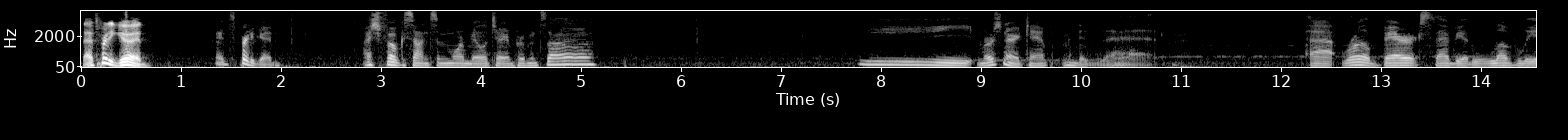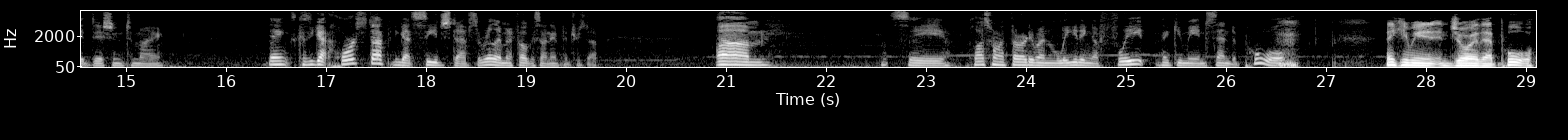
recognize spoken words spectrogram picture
That's pretty good. it's pretty good. I should focus on some more military improvements. Uh, e- mercenary camp. I'm into that. Uh, Royal Barracks. That'd be a lovely addition to my things because you got horse stuff and you got siege stuff. So really, I'm going to focus on infantry stuff. Um, let's see. Plus one authority when leading a fleet. I think you mean send a pool. I think you mean enjoy that pool.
